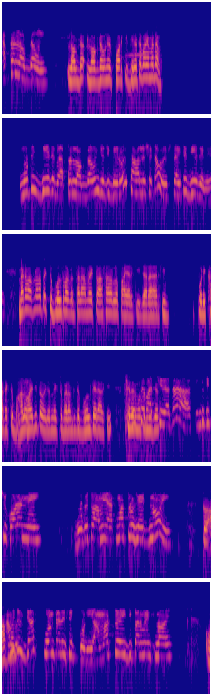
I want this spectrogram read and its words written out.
আপনার লকডাউন লকডাউন লকডাউনের পর কি বেরোতে পারে ম্যাডাম? নোটিশ দিয়ে দেবে আপনার লকডাউন যদি বেরোয় তাহলে সেটা ওয়েবসাইটে দিয়ে দেবে। ম্যাডাম আপনারা তো একটু বলতে পারবেন তাহলে আমরা একটু আশার আলো পাই আর কি যারা আর কি পরীক্ষাটা একটু ভালো হয়নি তো ওই জন্য একটু ম্যাডাম যদি বলতেন আর কি ছেলের মতো বুঝতে নিজের পারছি দাদা কিন্তু কিছু করার নেই। বোর্ডে তো আমি একমাত্র হেড নই। তো আমি আপনার তো জাস্ট ফোনটা রিসিভ করি আমার তো এই ডিপার্টমেন্ট নয়। ও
